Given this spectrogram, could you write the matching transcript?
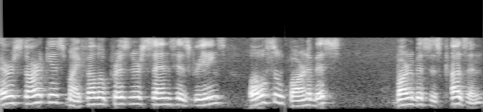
Aristarchus, my fellow prisoner, sends his greetings. Also, Barnabas, Barnabas' cousin,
